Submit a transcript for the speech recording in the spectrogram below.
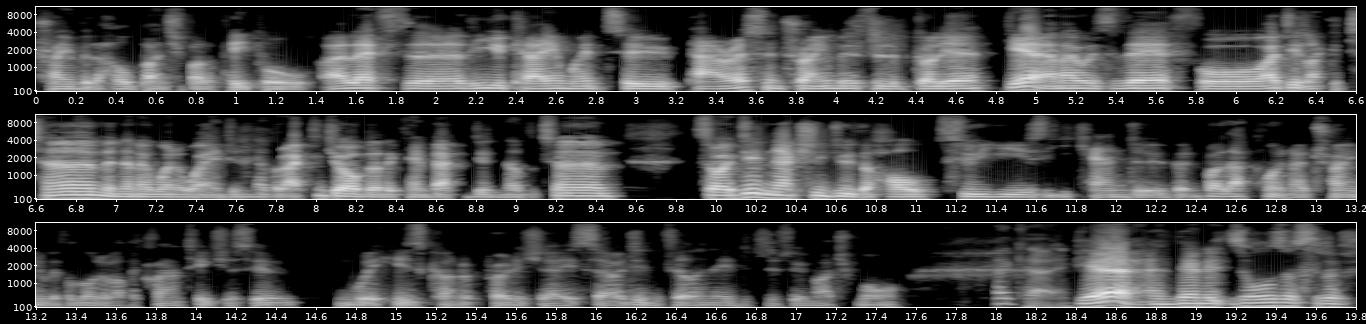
trained with a whole bunch of other people. I left uh, the UK and went to Paris and trained with Philippe Gaulier. Yeah, and I was there for I did like a term, and then I went away and did another acting job. Then I came back and did another term. So I didn't actually do the whole two years that you can do, but by that point I trained with a lot of other clown teachers who were his kind of proteges. So I didn't feel I needed to do much more. Okay. Yeah, and then it's all just sort of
